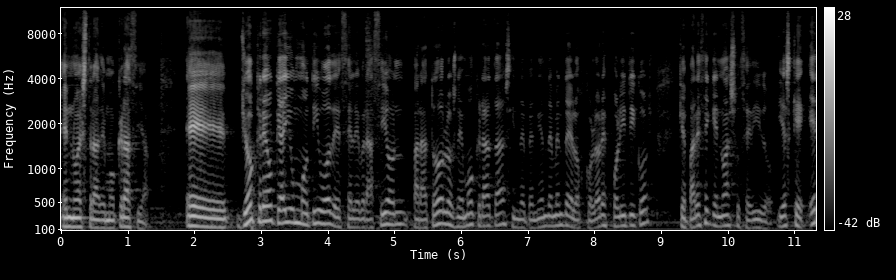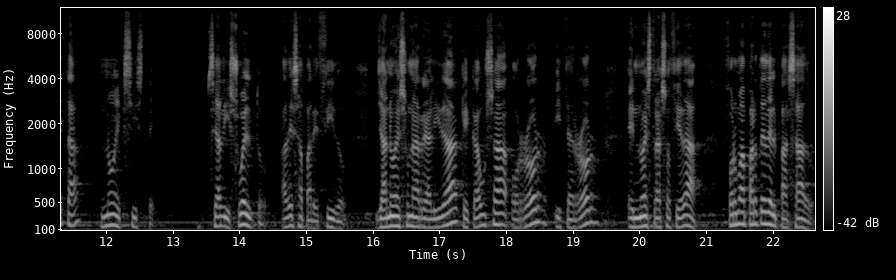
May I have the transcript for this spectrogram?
en nuestra democracia. Eh, yo creo que hay un motivo de celebración para todos los demócratas, independientemente de los colores políticos, que parece que no ha sucedido. Y es que ETA no existe, se ha disuelto, ha desaparecido. Ya no es una realidad que causa horror y terror en nuestra sociedad. Forma parte del pasado.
